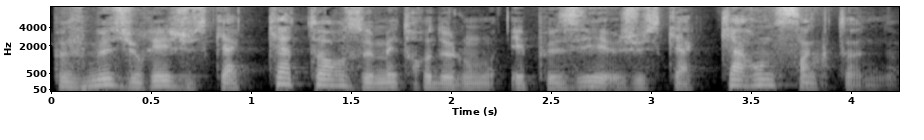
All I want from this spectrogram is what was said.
peuvent mesurer jusqu'à 14 mètres de long et peser jusqu'à 45 tonnes.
